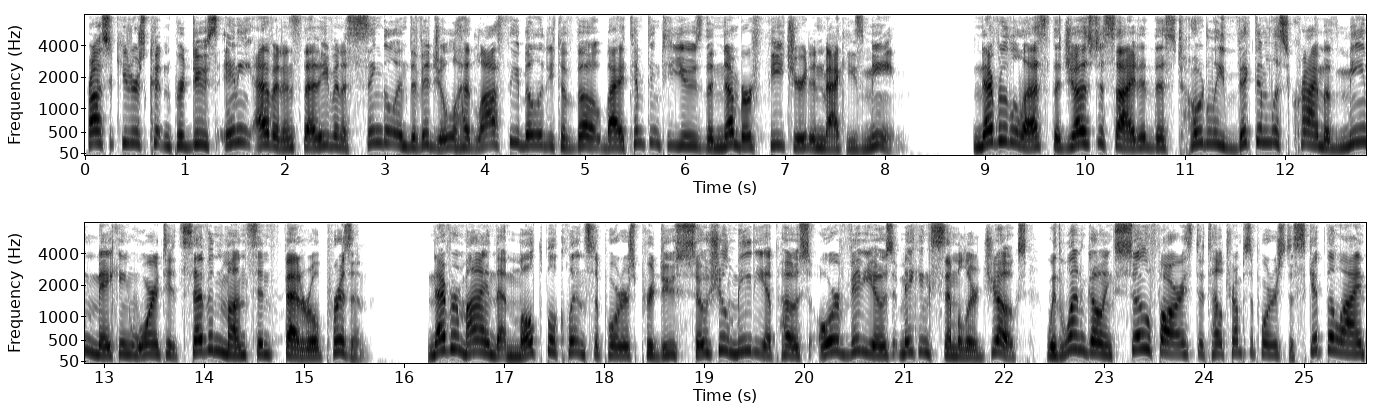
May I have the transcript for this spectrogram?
Prosecutors couldn't produce any evidence that even a single individual had lost the ability to vote by attempting to use the number featured in Mackey's meme. Nevertheless, the judge decided this totally victimless crime of meme making warranted seven months in federal prison. Never mind that multiple Clinton supporters produced social media posts or videos making similar jokes, with one going so far as to tell Trump supporters to skip the line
